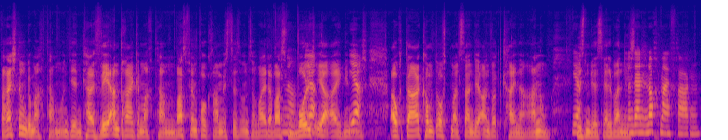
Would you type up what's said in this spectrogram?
Berechnung gemacht haben und einen KfW-Antrag gemacht haben. Was für ein Programm ist das und so weiter. Was Genau, wollt ja. ihr eigentlich? Ja. Auch da kommt oftmals dann die Antwort, keine Ahnung. Ja. Wissen wir selber nicht. Und dann nochmal fragen.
